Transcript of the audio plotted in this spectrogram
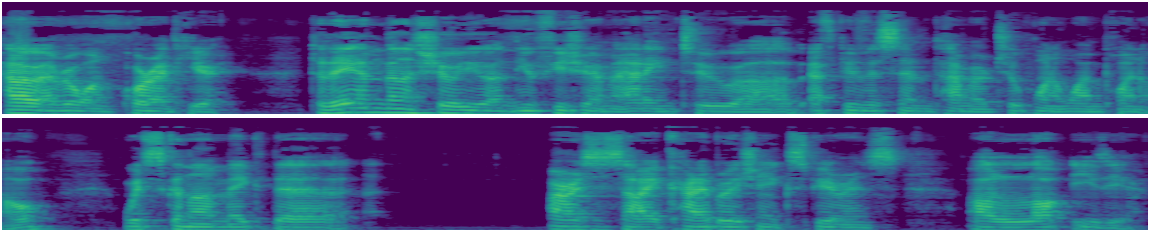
Hello everyone, Correct here. Today I'm gonna show you a new feature I'm adding to uh, FPVSim Timer 2.1.0, which is gonna make the RSSI calibration experience a lot easier.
